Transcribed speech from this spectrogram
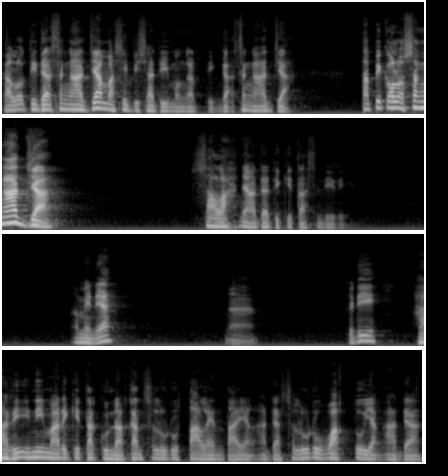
Kalau tidak sengaja masih bisa dimengerti, nggak sengaja. Tapi kalau sengaja, salahnya ada di kita sendiri. Amin ya. Nah, jadi hari ini mari kita gunakan seluruh talenta yang ada, seluruh waktu yang ada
